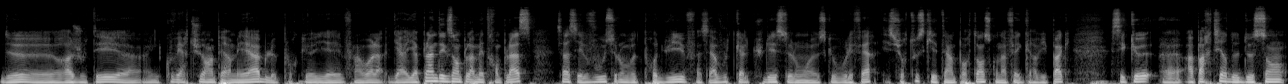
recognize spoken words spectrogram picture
de euh, rajouter euh, une couverture imperméable pour qu'il y ait, enfin voilà, il y a, plein d'exemples à mettre en place. Ça, c'est vous selon votre produit, enfin c'est à vous de calculer selon euh, ce que vous voulez faire. Et surtout, ce qui était important, ce qu'on a fait avec Gravipack, c'est que à partir de 200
